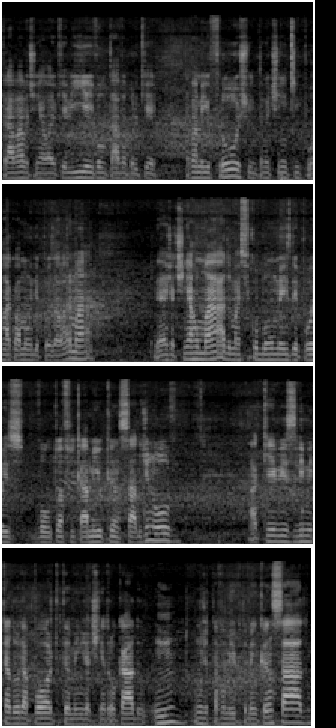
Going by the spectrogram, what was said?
travava, tinha hora que ele ia e voltava porque estava meio frouxo, então eu tinha que empurrar com a mão e depois alarmar. Né? Já tinha arrumado, mas ficou bom um mês depois, voltou a ficar meio cansado de novo. Aqueles limitador da porta também já tinha trocado um, um já estava meio que também cansado.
